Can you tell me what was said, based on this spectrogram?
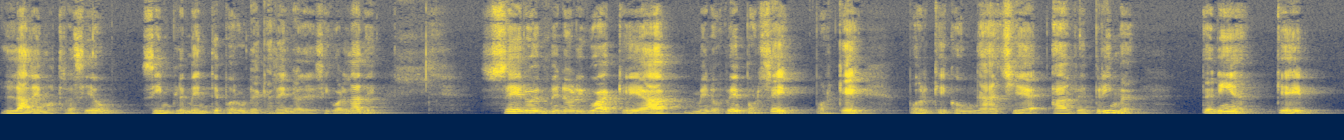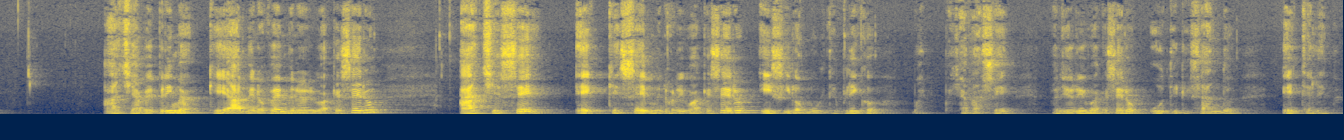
la demostración simplemente por una cadena de desigualdades. 0 es menor o igual que A menos B por C. ¿Por qué? Porque con HAB' tenía que HAB' que A menos B es menor o igual que 0, HC es que C es menor o igual que 0 y si lo multiplico, bueno, pues ya va a ser mayor o igual que 0 utilizando este lema.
